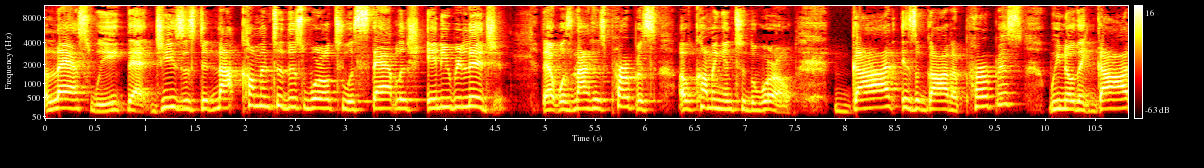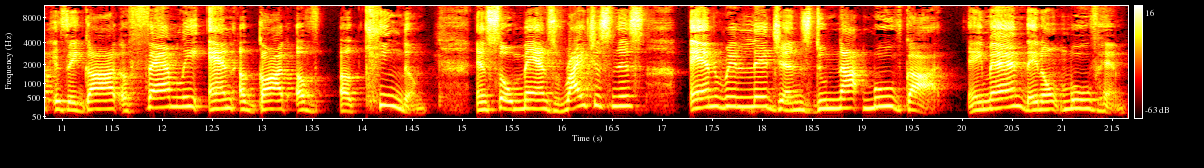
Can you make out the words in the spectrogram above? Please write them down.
last week that Jesus did not come into this world to establish any religion. That was not his purpose of coming into the world. God is a God of purpose. We know that God is a God of family and a God of a kingdom. And so man's righteousness and religions do not move God. Amen. They don't move him.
